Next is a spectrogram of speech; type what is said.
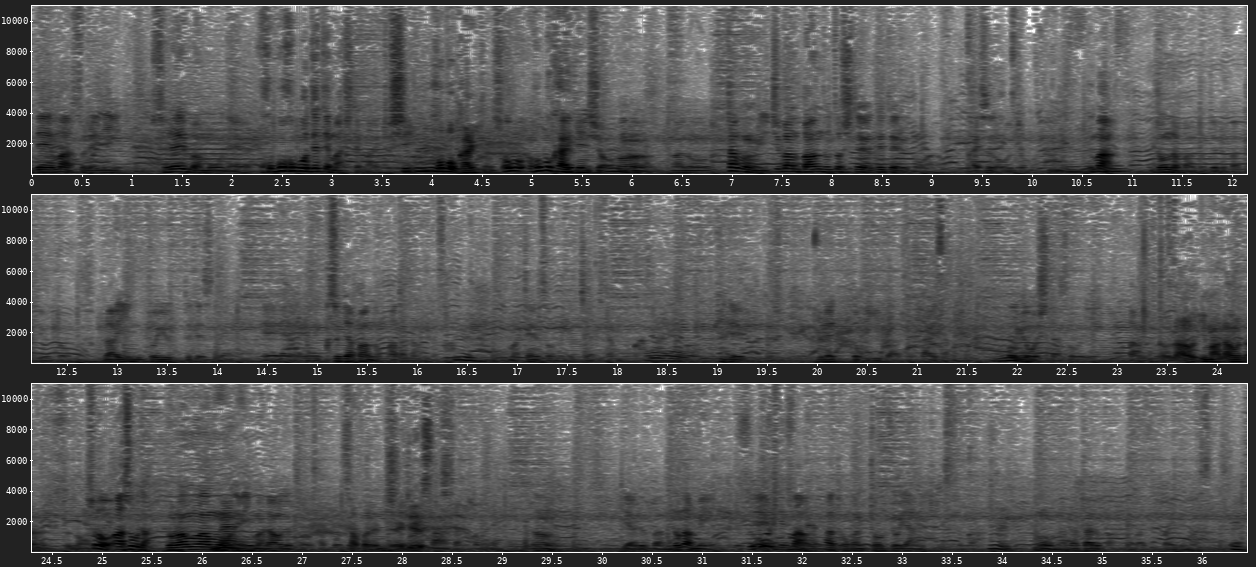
でまあそれにスレイブはもうねほぼほぼ出てまして毎年、ほぼ解禁しほぼほぼ皆勤賞、うん。あの多分一番バンドとして出てるのは回数が多いと思う、でまあどんなバンド出るかっていうと LINE と言ってですね、えー、x ジャパンのパタカンとか、まあ、天宗の道明さんとかフィデルフレッド・ビーバーと第三を要したそういうバンド、ラウ今ラウダンスのそうあそうだ。ドラムはもうねね。今ラウデとのサポートリュウさんしたりとかね、うん、やるバンドがメインで。すごいですね。まあ、あと他に東京ヤンキースとか、もう名だたるバンドがいっぱいいますので、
